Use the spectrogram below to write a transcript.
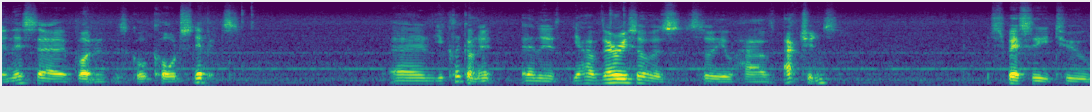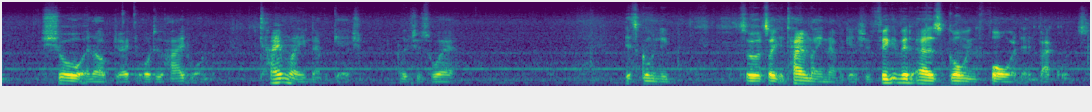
and this uh, button is called Code Snippets. And you click on it, and it, you have various others. So you have actions, it's basically to show an object or to hide one. Timeline navigation, which is where it's going to. So it's like a timeline navigation. Think of it as going forward and backwards.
